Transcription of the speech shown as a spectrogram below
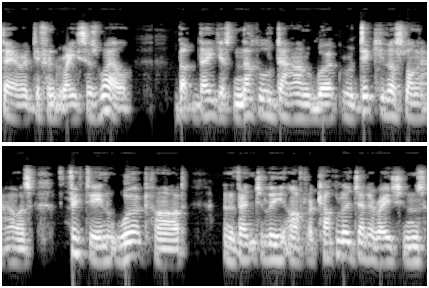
They're a different race as well. But they just knuckle down, work ridiculous long hours, fit in, work hard, and eventually, after a couple of generations,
